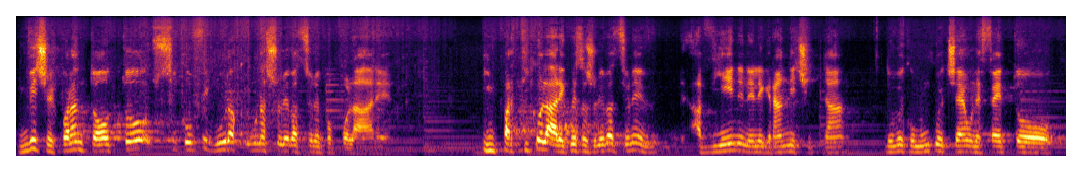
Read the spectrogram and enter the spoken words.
Invece il 48 si configura come una sollevazione popolare. In particolare questa sollevazione avviene nelle grandi città, dove comunque c'è un effetto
